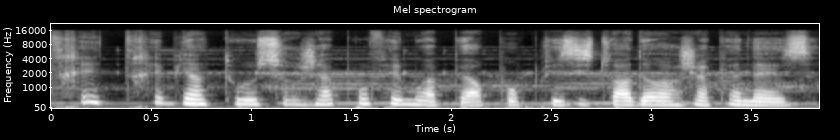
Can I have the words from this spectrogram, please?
très très bientôt sur Japon Fais-moi peur pour plus d'histoires d'horreur japonaises.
